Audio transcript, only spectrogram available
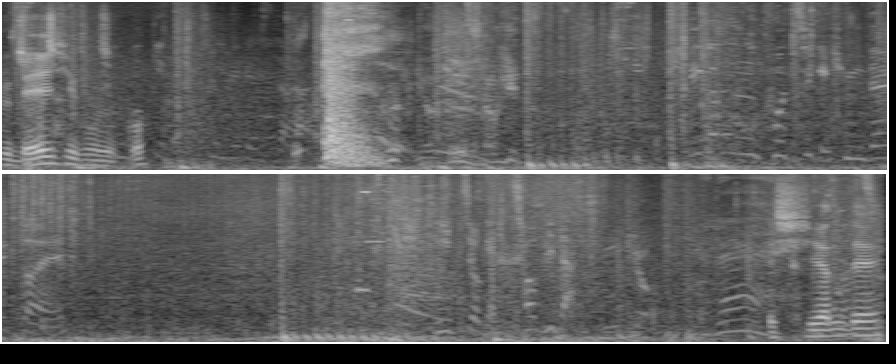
우리 공 있고 이건 고치기 힘들 걸. 이쪽에 적이다. 그래. 한대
